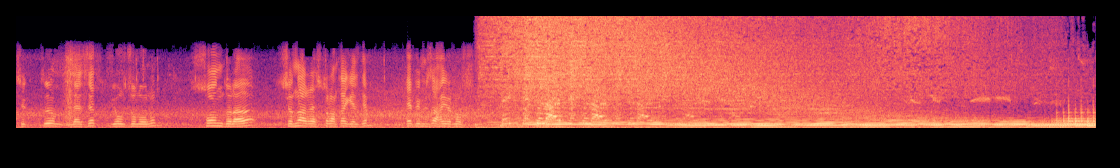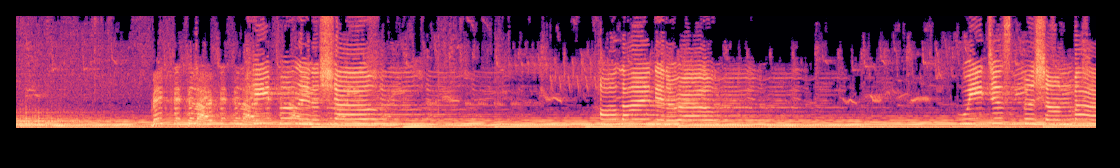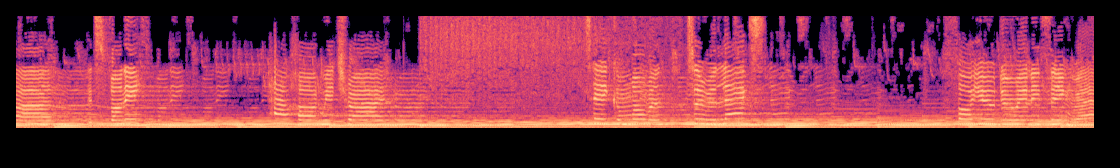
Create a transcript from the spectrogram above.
çıktığım lezzet yolculuğunun son durağı Çınar Restorant'a geldim. Hepimize hayırlı olsun. People in a show, try. Take a moment to relax before you do anything right.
